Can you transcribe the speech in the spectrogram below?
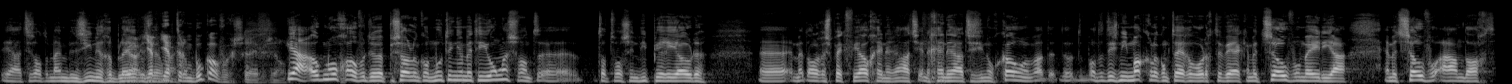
ja, het is altijd mijn benzine gebleven. Ja, je, zeg hebt, je hebt maar. er een boek over geschreven zelfs. Ja, ook nog over de persoonlijke ontmoetingen met die jongens. Want eh, dat was in die periode, eh, met alle respect voor jouw generatie en de generaties die nog komen. Want, dat- want het is niet makkelijk om tegenwoordig te werken met zoveel media en met zoveel aandacht.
